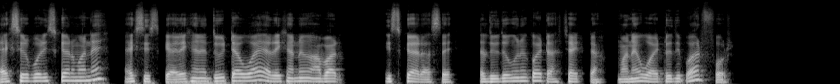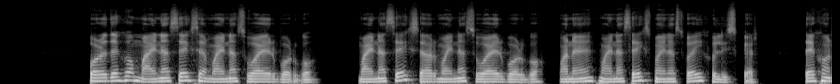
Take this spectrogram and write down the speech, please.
এক্সের উপর স্কোয়ার মানে এক্স স্কোয়ার এখানে দুইটা ওয়াই আর এখানে আবার স্কোয়ার আছে। তাহলে দুই দুগুণে কয়টা? চারটা মানে y to the power four পরে দেখো মাইনাস এক্স আর মাইনাস ওয়াই এর বর্গ। মাইনাস এক্স আর মাইনাস ওয়াই এর বর্গ মানে minus x minus y whole square এখন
